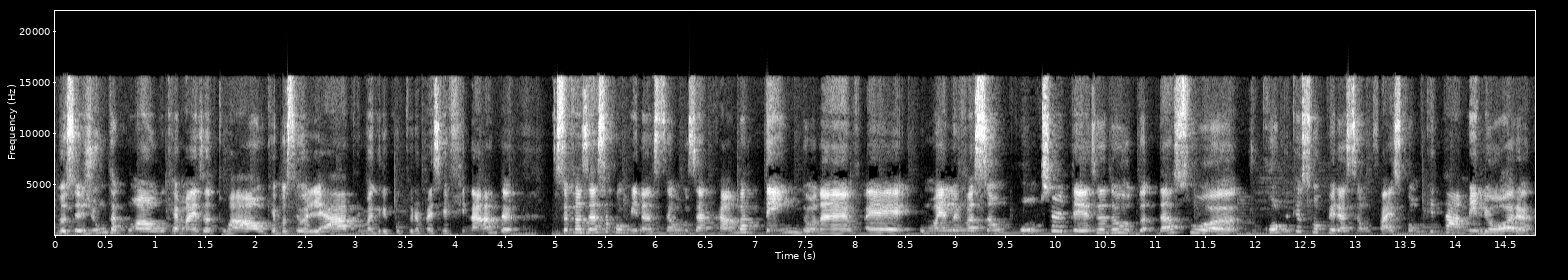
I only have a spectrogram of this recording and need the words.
você junta com algo que é mais atual, que é você olhar para uma agricultura mais refinada, você fazer essa combinação, você acaba tendo, né, é, uma elevação com certeza do, da, da sua, do como que a sua operação faz, como que tá a melhora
